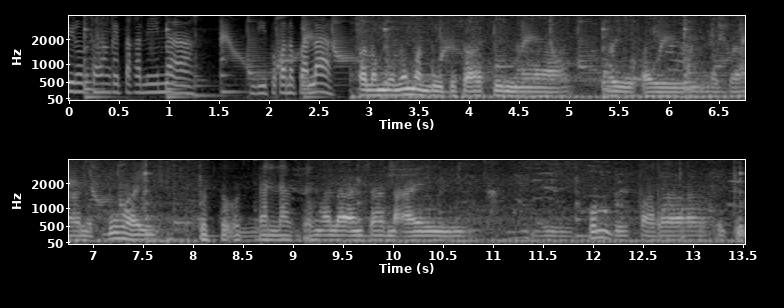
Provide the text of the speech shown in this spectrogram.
Pinuntahan kita kanina ah. Dito ka na pala. alam mo naman dito sa atin na ay, ay naghahanap buhay. Totoo talaga. Kung alaan sana ay may pondo para ito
